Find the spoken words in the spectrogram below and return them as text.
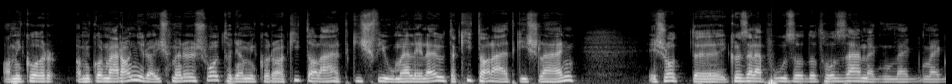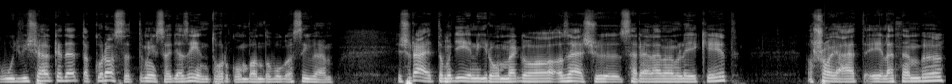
amikor, amikor már annyira ismerős volt, hogy amikor a kitalált kisfiú mellé leült a kitalált kislány, és ott közelebb húzódott hozzá, meg, meg, meg úgy viselkedett, akkor azt vettem észre, hogy az én torkomban dobog a szívem. És rájöttem, hogy én írom meg a, az első szerelem emlékét a saját életemből,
